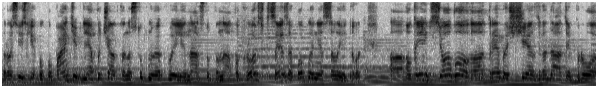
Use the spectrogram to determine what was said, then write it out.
російських окупантів для початку наступної хвилі наступу на Покровськ. Це захоплення Селидова. Окрім цього, треба ще згадати про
